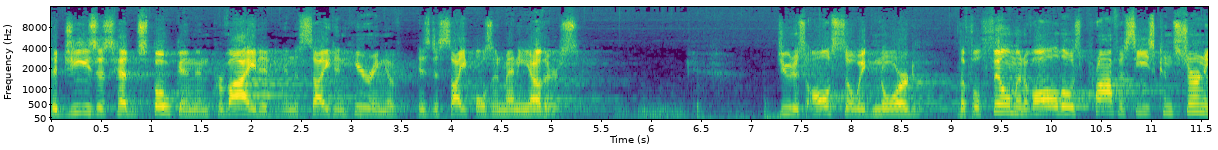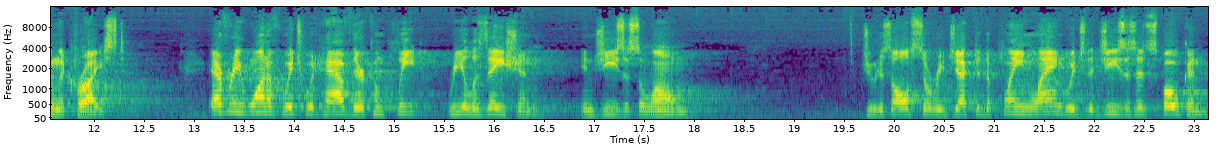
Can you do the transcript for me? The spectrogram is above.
that Jesus had spoken and provided in the sight and hearing of his disciples and many others. Judas also ignored the fulfillment of all those prophecies concerning the Christ, every one of which would have their complete realization in Jesus alone. Judas also rejected the plain language that Jesus had spoken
